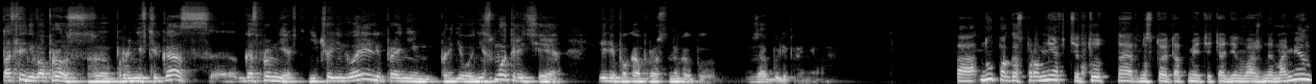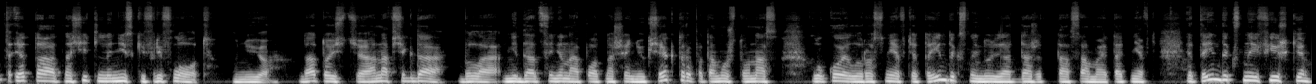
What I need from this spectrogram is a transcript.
последний вопрос про нефтегаз. Газпром нефть. Ничего не говорили про, ним, про него, не смотрите или пока просто, ну, как бы забыли про него? А, ну, по «Газпромнефти» тут, наверное, стоит отметить один важный момент. Это относительно низкий фрифлоут у нее да, то есть она всегда была недооценена по отношению к сектору, потому что у нас Лукойл и Роснефть это индексные, ну или даже та самая Татнефть, это индексные фишки,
